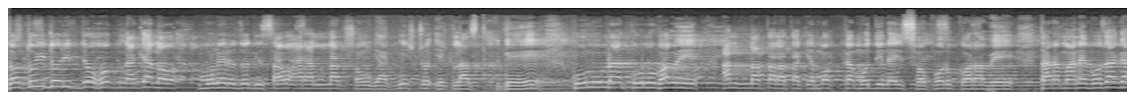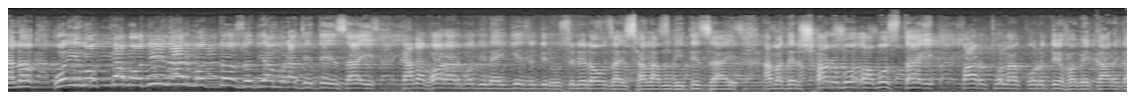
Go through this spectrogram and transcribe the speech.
যতই দরিদ্র হোক না কেন, মনের যদি চাও আর আল্লাহর সঙ্গে একনিষ্ঠ একলাস থাকে, কোনো না কোনোভাবে আল্লাহ তালা তাকে মক্কা, মদিনায় সফর করাবে। তার মানে বোঝা গেল, ওই মক্কা, মদিনার মধ্যে যদি আমরা যেতে চাই, কাবা ঘর আর মদিনায় গিয়ে যদি রসুলের যায় সালাম দিতে চাই, আমাদের সর্ব অবস্থায় প্রার্থনা করতে হবে কার কাছে?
